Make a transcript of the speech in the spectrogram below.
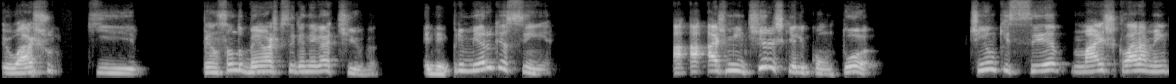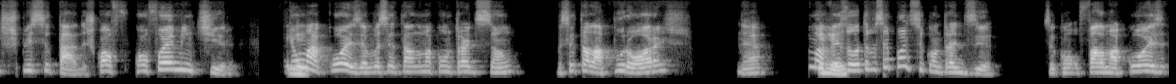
eu acho que, pensando bem, eu acho que seria negativa. Uhum. Primeiro que, assim, a, a, as mentiras que ele contou tinham que ser mais claramente explicitadas. Qual, qual foi a mentira? Porque uhum. uma coisa é você estar tá numa contradição, você está lá por horas, né? Uma uhum. vez ou outra você pode se contradizer. Você fala uma coisa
